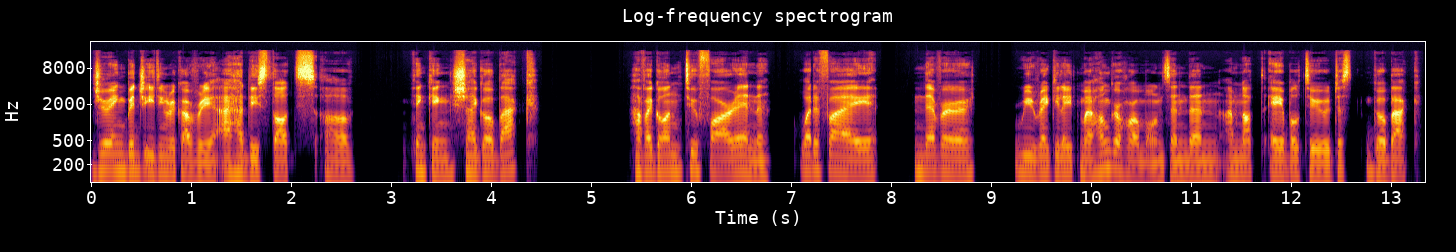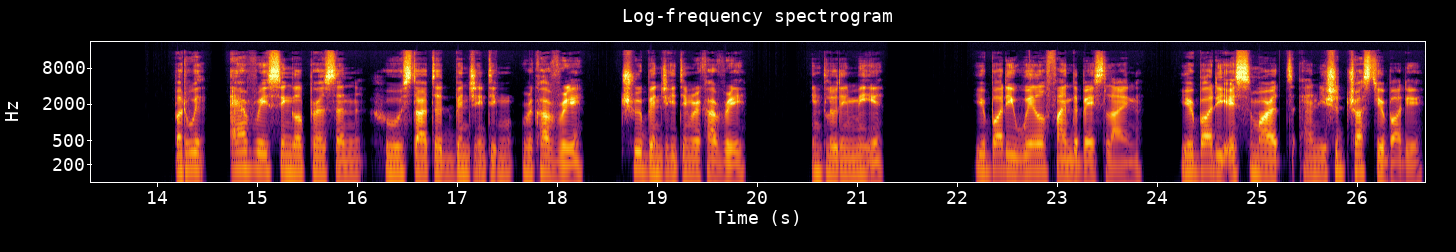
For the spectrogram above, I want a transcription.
During binge eating recovery, I had these thoughts of thinking, should I go back? Have I gone too far in? What if I never re regulate my hunger hormones and then I'm not able to just go back? But with every single person who started binge eating recovery, true binge eating recovery, including me, your body will find the baseline. Your body is smart and you should trust your body.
